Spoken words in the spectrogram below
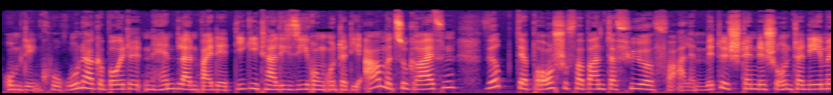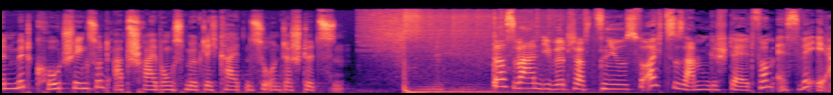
Um den Corona-gebeutelten Händlern bei der Digitalisierung unter die Arme zu greifen, wirbt der Branchenverband dafür, vor allem mittelständische Unternehmen mit Coachings und Abschreibungsmöglichkeiten zu unterstützen. Das waren die Wirtschaftsnews für euch zusammengestellt vom SWR.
